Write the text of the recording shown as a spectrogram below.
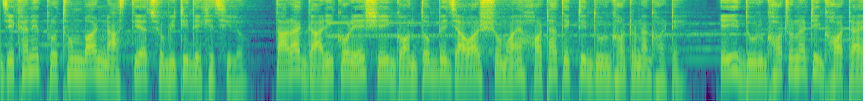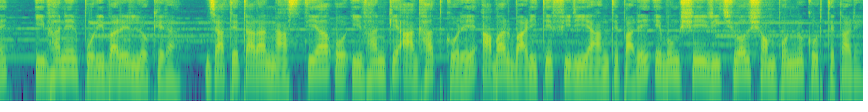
যেখানে প্রথমবার নাস্তিয়া ছবিটি দেখেছিল। তারা গাড়ি করে সেই গন্তব্যে যাওয়ার সময় হঠাৎ একটি দুর্ঘটনা ঘটে। এই দুর্ঘটনাটি ঘটায় ইভানের পরিবারের লোকেরা। যাতে তারা নাস্তিয়া ও ইভানকে আঘাত করে আবার বাড়িতে ফিরিয়ে আনতে পারে এবং সেই রিচুয়াল সম্পন্ন করতে পারে।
